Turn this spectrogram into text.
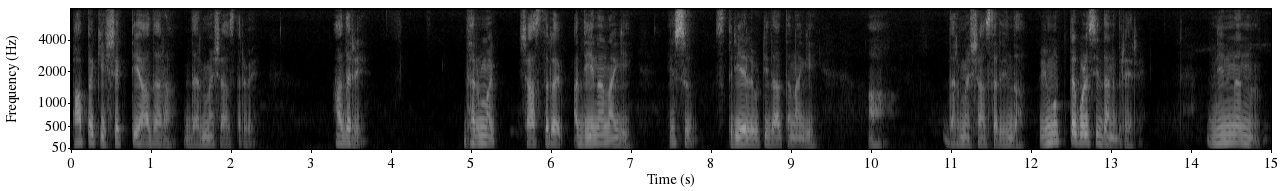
ಪಾಪಕ್ಕೆ ಶಕ್ತಿ ಆಧಾರ ಧರ್ಮಶಾಸ್ತ್ರವೇ. ಆದರೆ ಧರ್ಮಶಾಸ್ತ್ರ ಅಧೀನನಾಗಿ ಯೇಸು ಸ್ತ್ರೀಯಲ್ಲಿ ಆ, ಧರ್ಮಶಾಸ್ತ್ರದಿಂದ ವಿಮುಕ್ತಗೊಳಿಸಿದ್ದಾನೆ ಪ್ರೇರೆ ನಿನ್ನನ್ನು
